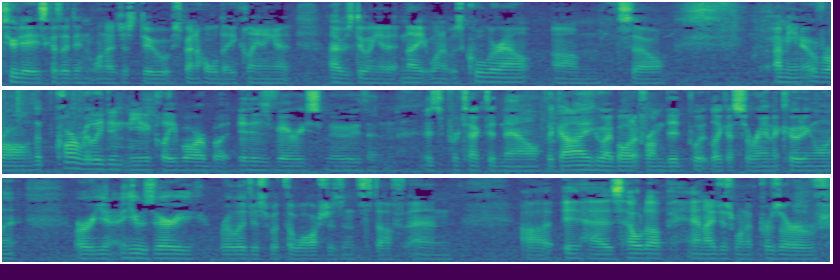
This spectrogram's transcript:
two days because I didn't want to just do spend a whole day cleaning it. I was doing it at night when it was cooler out. Um, so I mean, overall, the car really didn't need a clay bar, but it is very smooth and it's protected now. The guy who I bought it from did put like a ceramic coating on it, or you know, he was very religious with the washes and stuff, and uh, it has held up, and I just want to preserve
